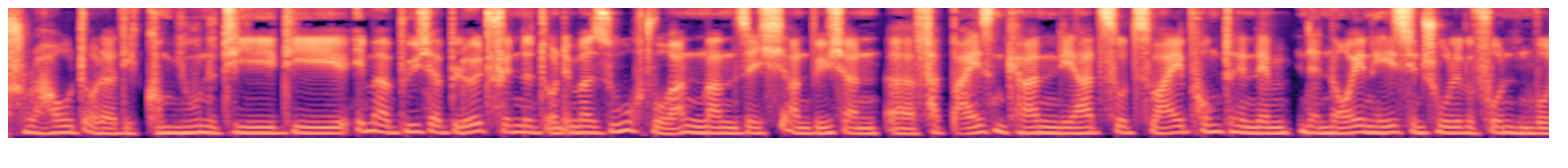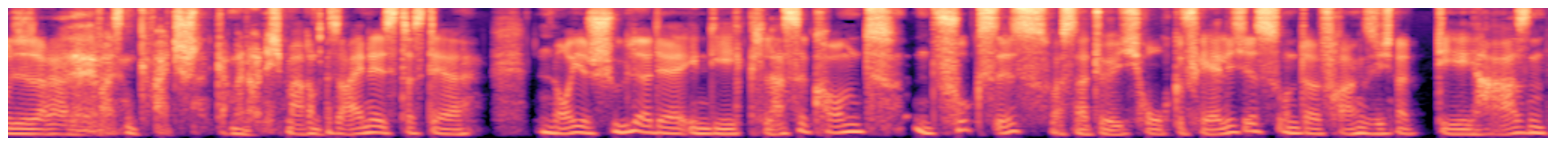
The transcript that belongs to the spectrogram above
Crowd oder die Community, die immer Bücher blöd findet und immer sucht, woran man sich an Büchern äh, verbeißen kann. Die hat so zwei Punkte in dem in der neuen Häschenschule gefunden, wo sie sagt, äh, was ein Quatsch, kann man doch nicht machen. Das eine ist, dass der neue Schüler, der in die Klasse kommt, ein Fuchs ist, was natürlich hochgefährlich ist. Und da fragen sich die Hasen,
